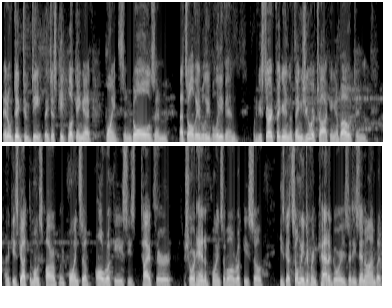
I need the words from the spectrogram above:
they don't dig too deep. They just keep looking at points and goals and that's all they really believe in. But if you start figuring the things you were talking about, and I think he's got the most power points of all rookies. He's tied for shorthanded points of all rookies. So he's got so many different categories that he's in on. But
